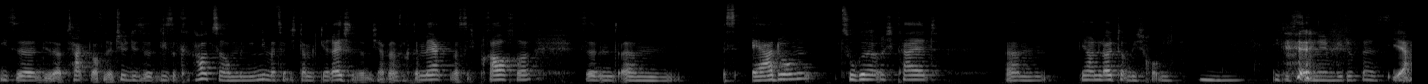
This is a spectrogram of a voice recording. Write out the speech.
diese, dieser Takt auf eine Tür, diese, diese Kakaozeremonie, niemals hätte ich damit gerechnet und ich habe einfach gemerkt, was ich brauche, sind, ähm, ist Erdung, Zugehörigkeit, ähm, ja, und Leute um mich rum. Hm. Die dich so nehmen, wie du bist. ja.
